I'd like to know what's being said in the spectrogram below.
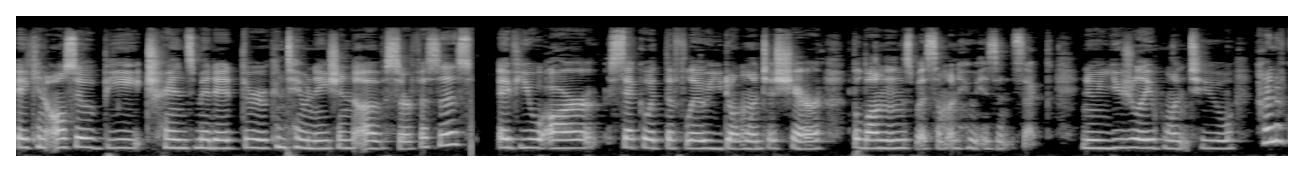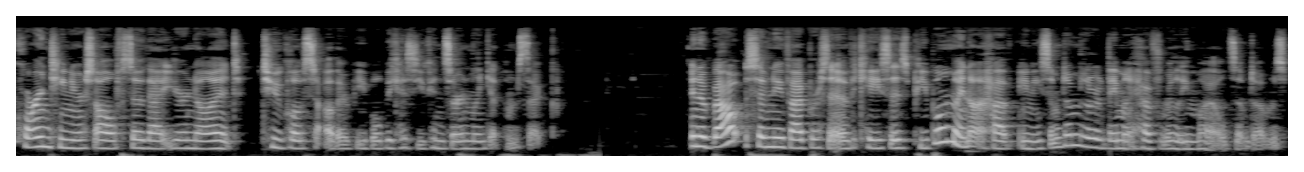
it can also be transmitted through contamination of surfaces. If you are sick with the flu, you don't want to share belongings with someone who isn't sick. Know, you usually want to kind of quarantine yourself so that you're not too close to other people because you can certainly get them sick. In about 75% of cases, people might not have any symptoms or they might have really mild symptoms.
